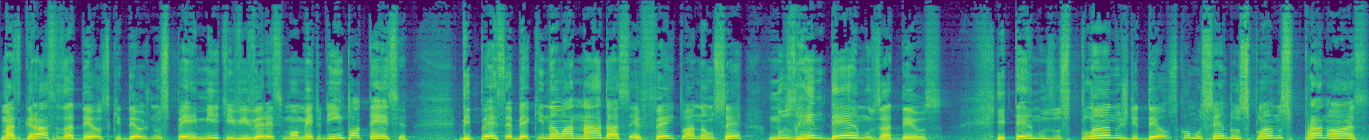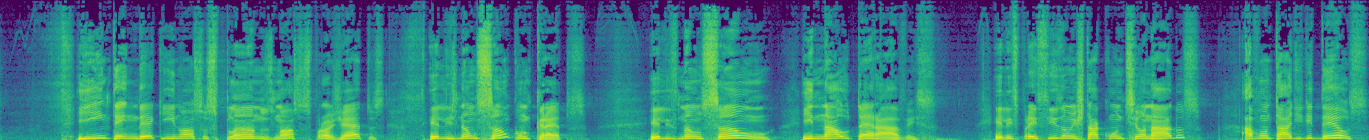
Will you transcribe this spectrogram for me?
mas graças a Deus que Deus nos permite viver esse momento de impotência, de perceber que não há nada a ser feito a não ser nos rendermos a Deus e termos os planos de Deus como sendo os planos para nós. E entender que nossos planos, nossos projetos, eles não são concretos. Eles não são inalteráveis. Eles precisam estar condicionados à vontade de Deus.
